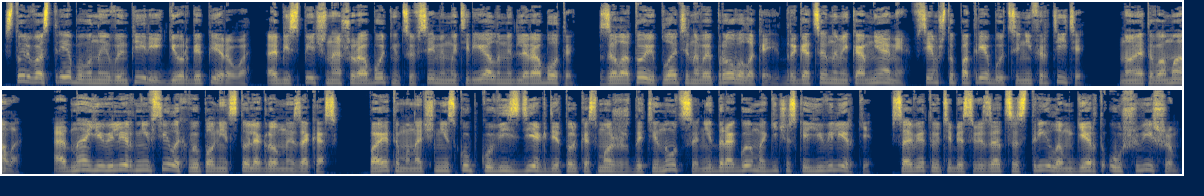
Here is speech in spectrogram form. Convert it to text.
Столь востребованные в Империи Георга Первого. Обеспечь нашу работницу всеми материалами для работы. Золотой и платиновой проволокой, драгоценными камнями, всем, что потребуется Нефертити. Но этого мало. Одна ювелир не в силах выполнить столь огромный заказ. Поэтому начни скупку везде, где только сможешь дотянуться, недорогой магической ювелирки. Советую тебе связаться с Трилом Герт Ушвишем.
